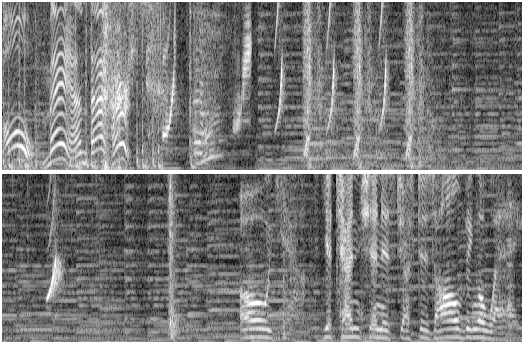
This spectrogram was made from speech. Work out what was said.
Oh man, that hurts. Oh yeah, your tension is just dissolving away.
